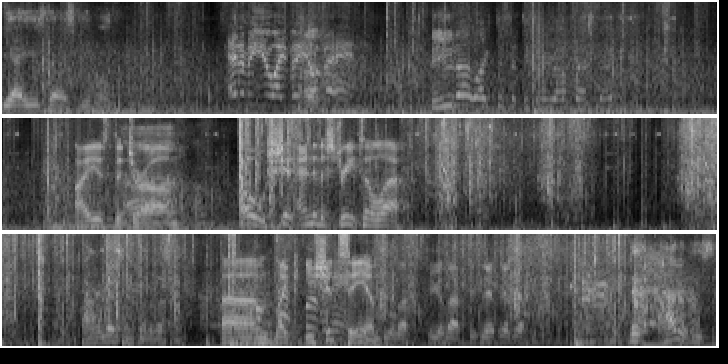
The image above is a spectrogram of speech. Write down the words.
Yeah, I used the speed one. Enemy UAV Oh. overhead. Do you not like the 53 round fast mag? I used the drum. Oh shit! End of the street to the left. Behind us, in front of us. Um, like you should see him. To your left, to your left. Yep, yep, yep. Dude, how did he? s-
